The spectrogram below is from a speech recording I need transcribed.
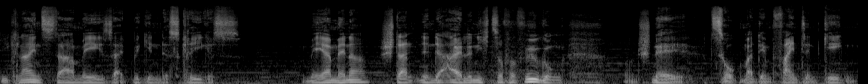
Die kleinste Armee seit Beginn des Krieges. Mehr Männer standen in der Eile nicht zur Verfügung, und schnell zog man dem Feind entgegen.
